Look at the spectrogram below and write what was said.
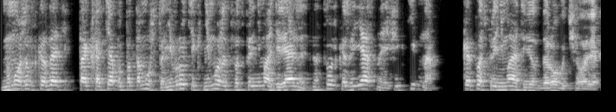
Мы можем сказать так хотя бы потому, что невротик не может воспринимать реальность настолько же ясно и эффективно, как воспринимает ее здоровый человек.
